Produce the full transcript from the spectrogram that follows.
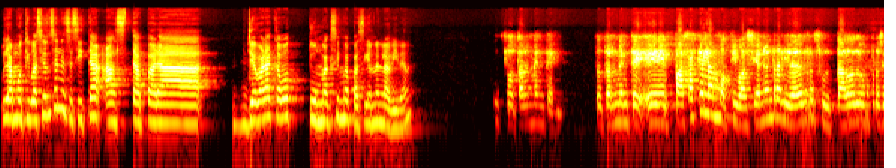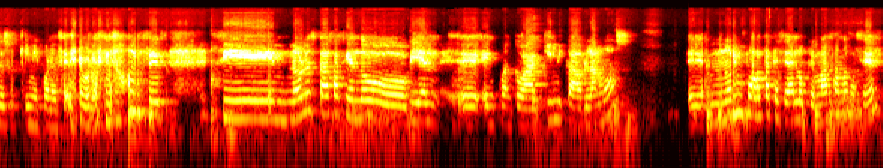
la motivación se necesita hasta para llevar a cabo tu máxima pasión en la vida? Totalmente, totalmente. Eh, pasa que la motivación en realidad es resultado de un proceso químico en el cerebro. Entonces, si no lo estás haciendo bien eh, en cuanto a química hablamos, eh, no importa que sea lo que más amas hacer,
